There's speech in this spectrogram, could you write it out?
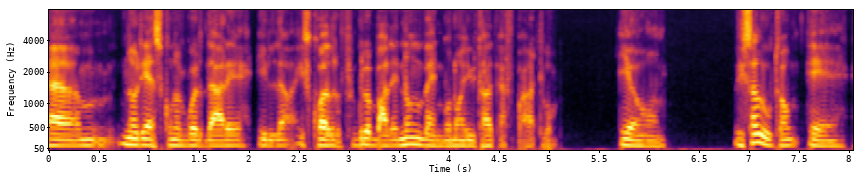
ehm, non riescono a guardare il, il quadro più globale, non vengono aiutate a farlo. Io vi saluto e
